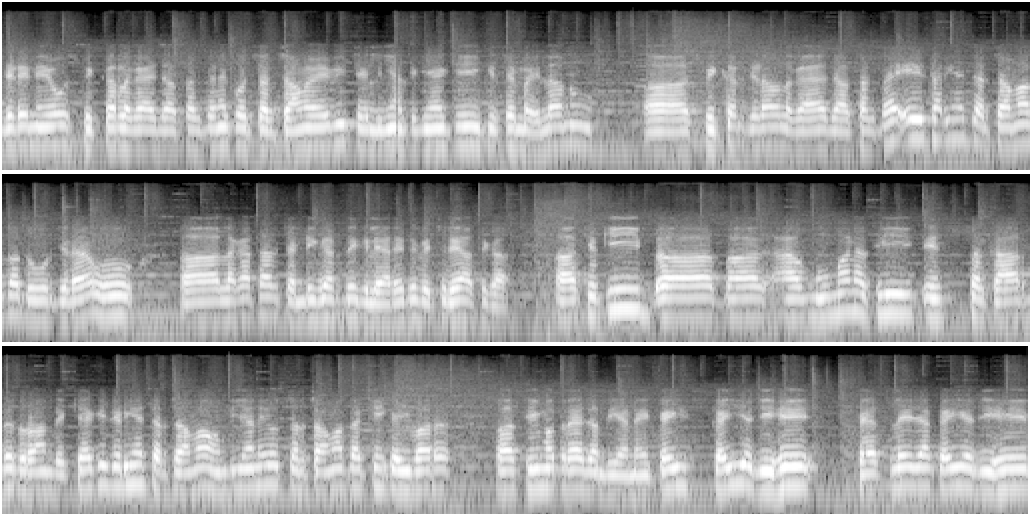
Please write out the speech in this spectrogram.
ਜਿਹੜੇ ਨੇ ਉਹ ਸਪੀਕਰ ਲਗਾਏ ਜਾ ਸਕਦੇ ਨੇ। ਕੋਈ ਚਰਚਾਵਾਂ ਇਹ ਵੀ ਚੱਲੀਆਂ ਸੀਗੀਆਂ ਕਿ ਕਿਸੇ ਮਹਿਲਾ ਨੂੰ ਸਪੀਕਰ ਜਿਹੜਾ ਉਹ ਲਗਾਇਆ ਜਾ ਸਕਦਾ ਹੈ। ਇਹ ਸਾਰੀਆਂ ਚਰਚਾਵਾਂ ਦਾ ਦੌਰ ਜਿਹੜਾ ਉਹ ਲਗਾਤਾਰ ਚੰਡੀਗੜ੍ਹ ਦੇ ਗਲਿਆਰੇ ਦੇ ਵਿੱਚ ਰਿਹਾ ਸੀਗਾ। ਕਿਉਂਕਿ ਅਮੂਮਨ ਅਸੀਂ ਇਸ ਸਰਕਾਰ ਦੇ ਦੌਰਾਨ ਦੇਖਿਆ ਕਿ ਜਿਹੜੀਆਂ ਚਰਚਾਵਾਂ ਹੁੰਦੀਆਂ ਨੇ, ਉਹ ਚਰਚਾਵਾਂ ਤੱਕ ਹੀ ਕਈ ਵਾਰ ਸੀਮਤ ਰਹਿ ਜਾਂਦੀਆਂ ਨੇ। ਕਈ ਕਈ ਅਜਿਹੇ ਫੈਸਲੇ ਜਾਂ ਕਈ ਅਜਿਹੇ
